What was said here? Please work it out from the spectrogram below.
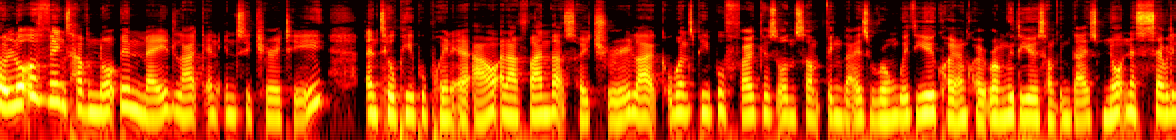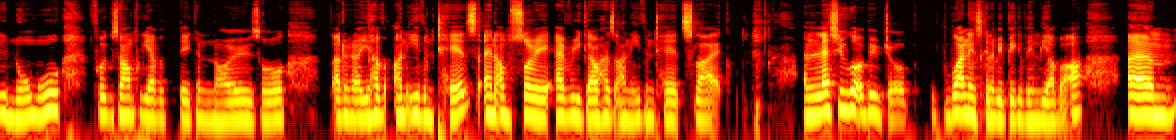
a lot of things have not been made like an insecurity until people point it out and i find that so true like once people focus on something that is wrong with you quote unquote wrong with you something that is not necessarily normal for example you have a bigger nose or i don't know you have uneven tits and i'm sorry every girl has uneven tits like unless you've got a boob job one is going to be bigger than the other. Um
